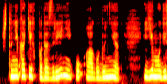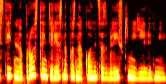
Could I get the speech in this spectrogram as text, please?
что никаких подозрений у Агуду нет, и ему действительно просто интересно познакомиться с близкими ей людьми.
